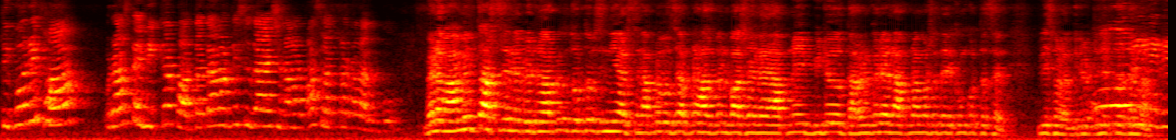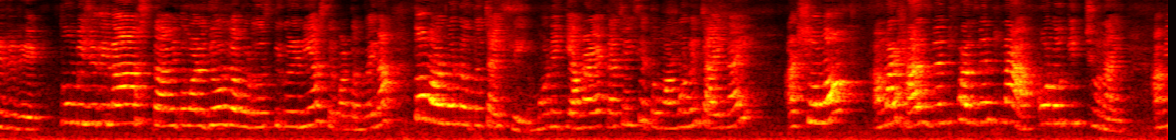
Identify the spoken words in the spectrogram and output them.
তুই গরিব হ রাস্তায় ভিক্ষা কর তাতে আমার কিছু যায় আসে না আমার 5 লাখ টাকা লাগবে। ম্যাডাম আমি তো আসছি না বেডরুম আপনি তো জোর নিয়ে আসছেন আপনি বলছেন আপনার হাজবেন্ড বাসায় আপনি ভিডিও ধারণ করে আর আপনি আমার সাথে এরকম করতেছেন। প্লিজ ম্যাডাম ভিডিও ডিলিট করে দেন তুমি যদি না আসতা আমি তোমার জোর জবরদস্তি করে নিয়ে আসতে পারতাম তাই না? তোমার মনেও তো চাইছে মনে কি আমার একটা চাইছে তোমার মনে চাই নাই? আর শোনো, আমার হাজবেন্ড ফাজবেন্ড না, কোনো কিচ্ছু নাই। আমি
